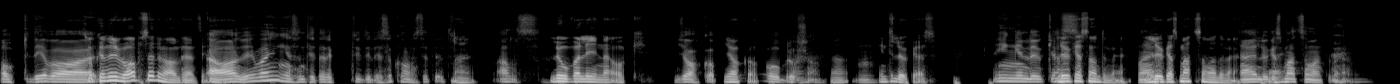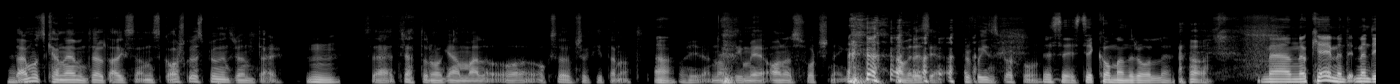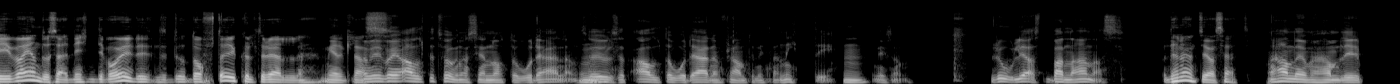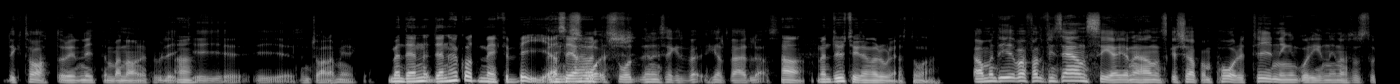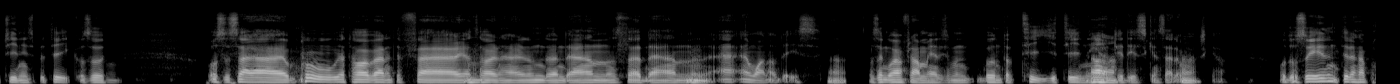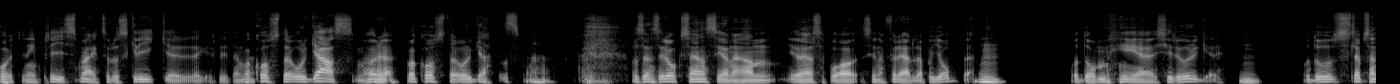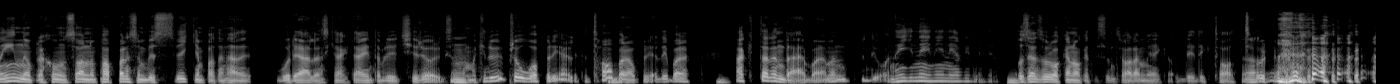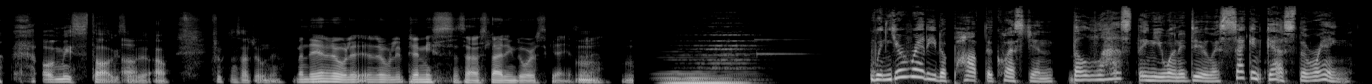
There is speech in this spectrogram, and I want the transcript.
Och det var... Så kunde det vara på Södermalm på den tiden. Ja, det var ingen som tittade, tyckte det så konstigt ut. Nej. Alls. Lova, Lina och Jakob Jakob. och brorsan. Ja. Mm. Inte Lukas. Ingen Lukas. Lukas var inte med. Nej. Lukas Mattsson var inte med. Nej, Lukas Nej. Mattsson var inte med. Däremot kan eventuellt Alexander Skarsgård ha sprungit runt där. Mm. Så här, 13 år gammal och också försökt hitta något Ja. och hyra. Någonting med Arnold Schwarzenegger. Se för att få inspiration. Precis, till kommande roller. Ja. Men okej, men, det- men det var ju ändå så här, det, var ju, det doftar ju kulturell Men medelklass. vi var ju alltid tvungna att se något av Woody Allen. Så Mm. vi har sett allt av Woody Allen fram till 1990. Mm. Liksom. Roligast, Bananas. Den har inte jag sett. Det handlar om hur han blir diktator i en liten bananrepublik Ja. i, i Centralamerika. Men den, den har gått mig förbi. Den, Alltså, är så, hört- så, den är säkert helt värdelös. ja, men du tyckte den var roligast då? Ja, men det, är i alla fall, det finns en serie när han ska köpa en porrtidning och går in i någon så stor tidningsbutik. Och så, Mm. och så, så här, "Puh, jag tar Vanity Fair, jag Mm. tar den här den, den och så där, den. Mm. And one of these. Ja. Och sen går han fram med liksom en bunt av tio tidningar Ja. till disken. Så här, de här ska. Och då så är inte den här porrtidningen prismärkt så då skriker spriten, vad Ja. kostar orgasm? Hörru, Ja. vad kostar orgasm? Aha. Och sen så är det också en scen när han är och hälsar på sina föräldrar på jobbet. Mm. Och de är kirurger. Mm. Och då släpps han in i operationssalen och pappan är så besviken på att den här Woody Allens karaktär inte har blivit kirurg. Så Mm. mm. man, kan du prova operera lite? Ta Mm. bara och operera. Det är bara, Mm. akta den där bara. Men, nej, nej, nej, nej, jag vill inte. Mm. Och sen så råkar han åka till Centralamerika och bli diktator. Ja. Av misstag. Så, Ja. ja. Fruktansvärt rolig. men det är en rolig, en rolig premiss, så här sliding doors-grej. Mm. Mm. When you're ready to pop the question, the last thing you want to do is second guess the ring.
